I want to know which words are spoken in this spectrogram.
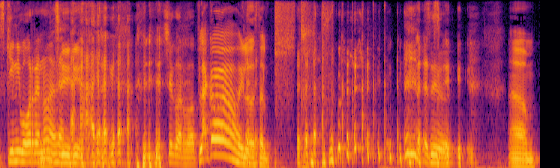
Skinny borre, ¿no? Sí. Che gordote. ¡flaco! Y luego está el... Sí. Sí. Um,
